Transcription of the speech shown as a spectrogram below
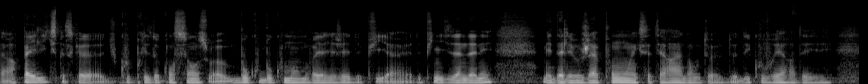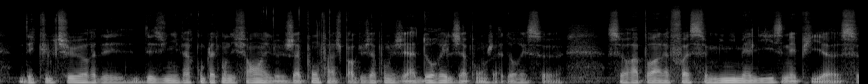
alors, pas Elix, parce que du coup, prise de conscience, beaucoup, beaucoup moins voyager depuis, euh, depuis une dizaine d'années, mais d'aller au Japon, etc. Donc, de, découvrir des, cultures et des, univers complètement différents. Et le Japon, enfin, je parle du Japon, mais j'ai adoré le Japon. J'ai adoré ce, rapport à la fois, ce minimalisme et puis ce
